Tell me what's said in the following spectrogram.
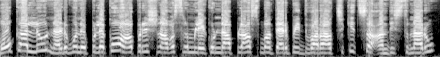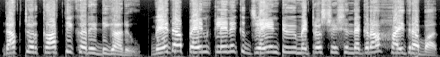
మోకాళ్ళు నడుము నొప్పులకు ఆపరేషన్ అవసరం లేకుండా ప్లాస్మా థెరపీ ద్వారా చికిత్స అందిస్తున్నారు డాక్టర్ కార్తీక రెడ్డి గారు. Veda pain clinic JNTU metro station దగ్గర Hyderabad.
